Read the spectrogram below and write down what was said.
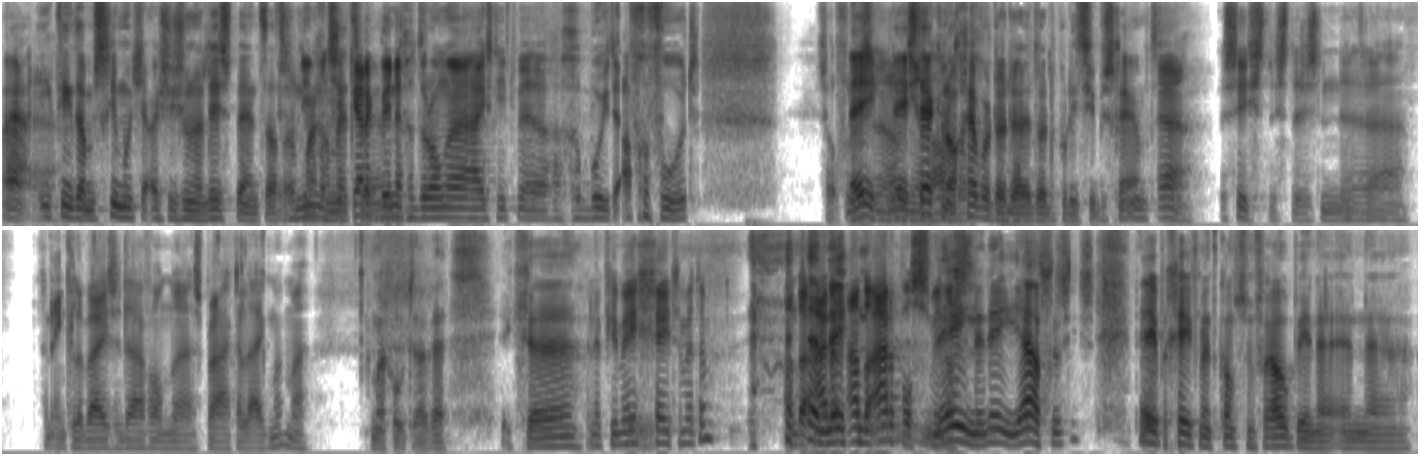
Maar ja, ik denk dat misschien moet je als je journalist bent... Dat is er niemand zijn kerk uh, binnengedrongen, hij is niet meer geboeid afgevoerd. Nee, nee sterker nog, hij wordt door de, door de politie beschermd. Ja, precies. Dus er is een, uh, geen enkele wijze daarvan uh, sprake, lijkt me. Maar, maar goed, daar, uh, ik... en heb je meegegeten met hem? Aan de, aarde, nee, aan de aardappels Nee, nee, nee, ja, precies. Nee, op een gegeven moment kwam zijn vrouw binnen en...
